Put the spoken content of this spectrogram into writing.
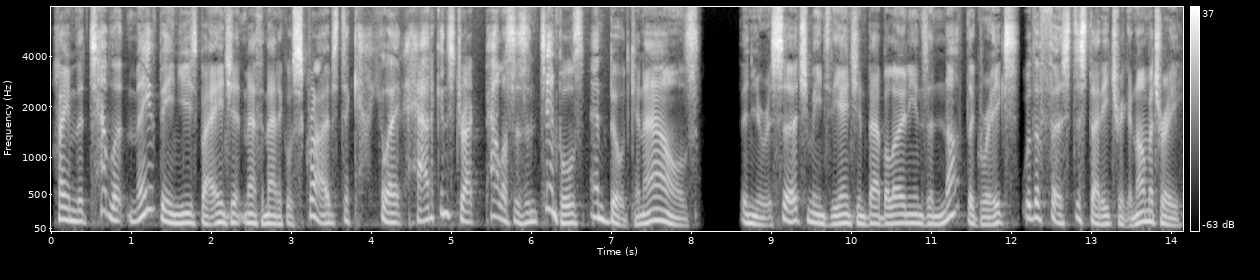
claim the tablet may have been used by ancient mathematical scribes to calculate how to construct palaces and temples and build canals. The new research means the ancient Babylonians and not the Greeks were the first to study trigonometry.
